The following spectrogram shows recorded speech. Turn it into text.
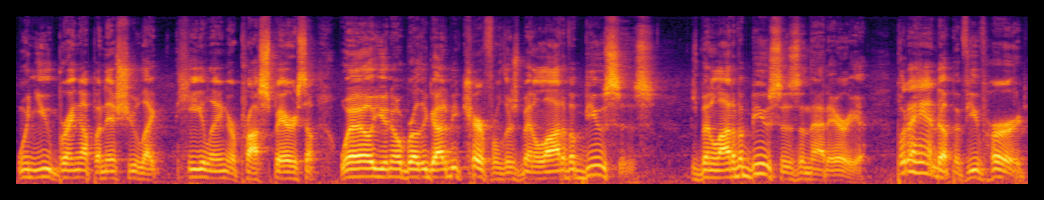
when you bring up an issue like healing or prosperity, something, well, you know, brother, you got to be careful. There's been a lot of abuses. There's been a lot of abuses in that area. Put a hand up if you've heard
